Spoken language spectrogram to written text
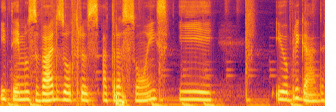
e temos várias outras atrações e, e obrigada.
